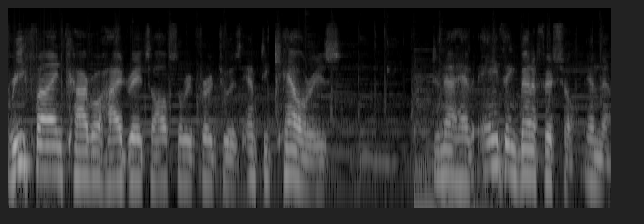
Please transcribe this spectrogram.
Refined carbohydrates, also referred to as empty calories, do not have anything beneficial in them.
